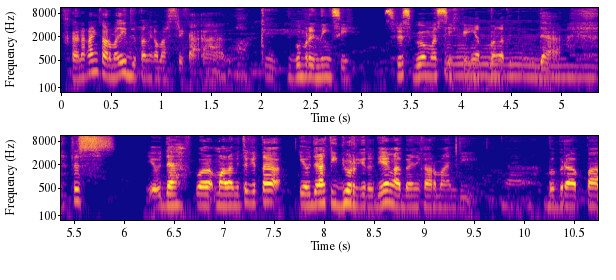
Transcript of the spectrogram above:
Karena kan kamar mandi di depan kamar setrikaan. Oke. Gue merinding sih. Serius gue masih keinget banget itu. Hmm. udah terus ya udah malam itu kita ya udah tidur gitu. Dia nggak berani ke kamar mandi. Nah beberapa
